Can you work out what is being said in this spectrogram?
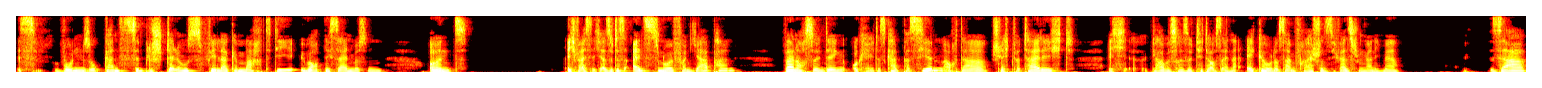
Es wurden so ganz simple Stellungsfehler gemacht, die überhaupt nicht sein müssen. Und ich weiß nicht, also das 1 zu 0 von Japan war noch so ein Ding, okay, das kann passieren, auch da schlecht verteidigt, ich äh, glaube, es resultierte aus einer Ecke oder aus einem Freischuss, ich weiß es schon gar nicht mehr. Sah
